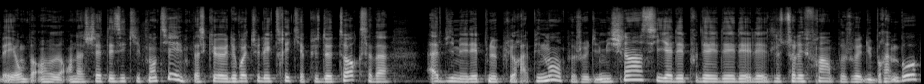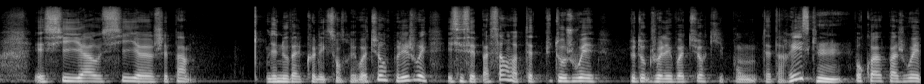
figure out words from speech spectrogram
Mais on, achète des équipementiers, parce que les voitures électriques, il y a plus de torque, ça va abîmer les pneus plus rapidement, on peut jouer du Michelin. S'il y a des, sur les freins, on peut jouer du Brembo. Et s'il y a aussi, je euh, je sais pas, les nouvelles connexions entre les voitures, on peut les jouer. Et si c'est pas ça, on va peut-être plutôt jouer, plutôt que jouer les voitures qui vont peut-être à risque, hmm. pourquoi pas jouer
